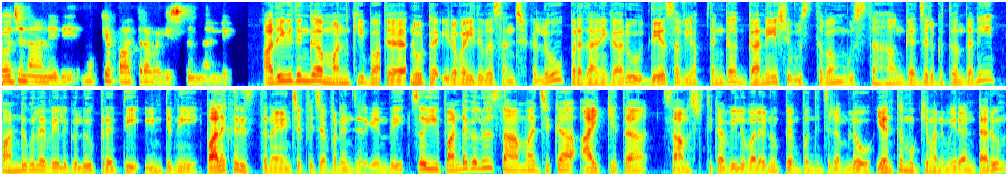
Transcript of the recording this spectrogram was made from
యోజన అనేది ముఖ్య పాత్ర వహిస్తుందండి. అదేవిధంగా మన్ కీ బాత్ నూట ఇరవై ఐదవ సంచికలో ప్రధాని గారు దేశవ్యాప్తంగా గణేష్ ఉత్సవం ఉత్సాహంగా జరుగుతోందని పండుగల వెలుగులు ప్రతి ఇంటిని పలకరిస్తున్నాయని చెప్పి చెప్పడం జరిగింది. సో ఈ పండుగలు సామాజిక ఐక్యత సాంస్కృతిక విలువలను పెంపొందించడంలో ఎంత ముఖ్యమని మీరు అంటారు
